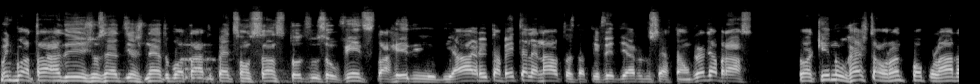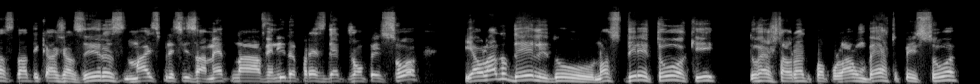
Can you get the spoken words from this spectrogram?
Muito boa tarde, José Dias Neto, boa tarde, Pedson Santos, todos os ouvintes da Rede Diário e também telenautas da TV Diário do Sertão. Um grande abraço. Estou aqui no restaurante popular da cidade de Cajazeiras, mais precisamente na Avenida Presidente João Pessoa, e ao lado dele, do nosso diretor aqui do restaurante popular, Humberto Pessoa,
